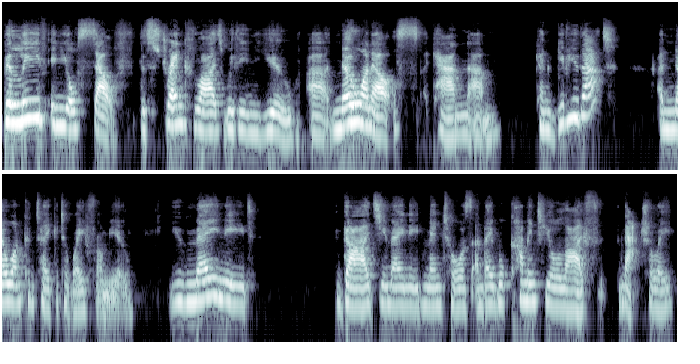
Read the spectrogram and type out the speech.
believe in yourself. The strength lies within you. Uh, no one else can um, can give you that, and no one can take it away from you. You may need guides, you may need mentors, and they will come into your life naturally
